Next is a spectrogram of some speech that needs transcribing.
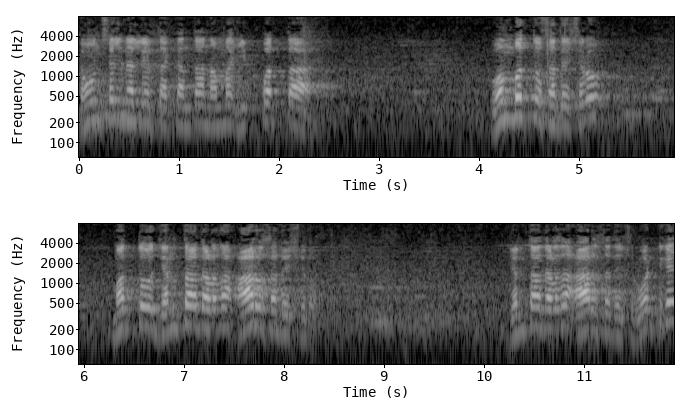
ಕೌನ್ಸಿಲ್ನಲ್ಲಿರ್ತಕ್ಕಂಥ ನಮ್ಮ ಇಪ್ಪತ್ತ ಒಂಬತ್ತು ಸದಸ್ಯರು ಮತ್ತು ಜನತಾದಳದ ಆರು ಸದಸ್ಯರು. ಜನತಾದಳದ ಆರು ಸದಸ್ಯರು. ಒಟ್ಟಿಗೆ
